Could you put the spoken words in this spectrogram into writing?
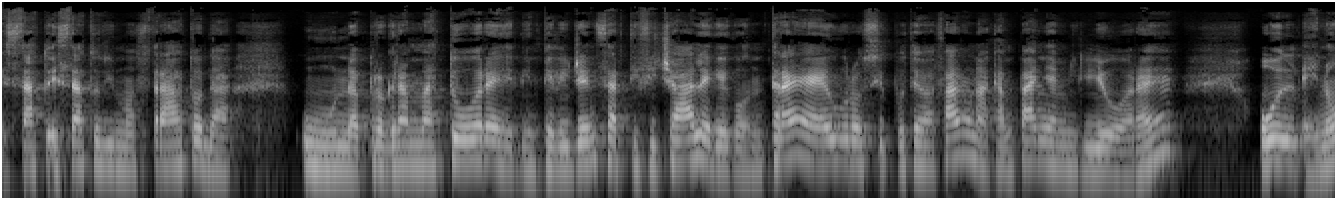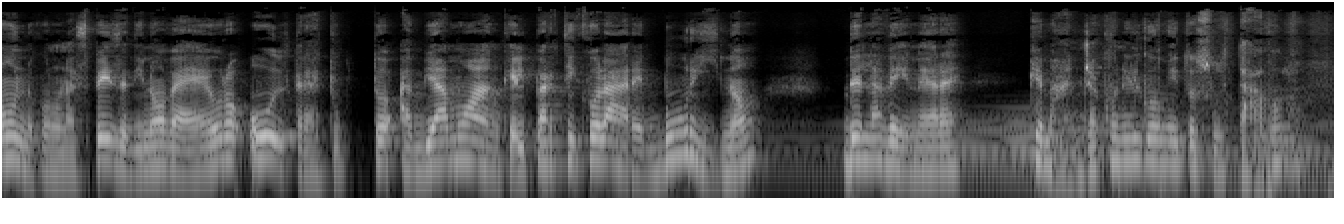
stato, è stato dimostrato da un programmatore di intelligenza artificiale che con 3 euro si poteva fare una campagna migliore e non con una spesa di 9 euro, oltre a tutto abbiamo anche il particolare burino della Venere che mangia con il gomito sul tavolo.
